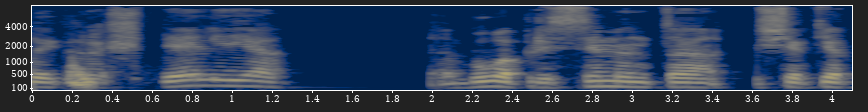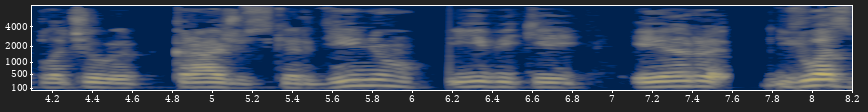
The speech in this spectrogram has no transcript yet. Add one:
laikraštėlyje buvo prisiminta šiek tiek plačiau ir kražių skerdinių įvykiai ir juos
